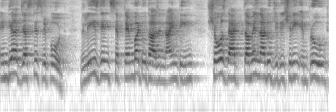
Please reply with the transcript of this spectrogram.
इंडिया जस्टिस रिपोर्ट रिलीज्ड इन सितंबर 2019 shows that Tamil Nadu judiciary improved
